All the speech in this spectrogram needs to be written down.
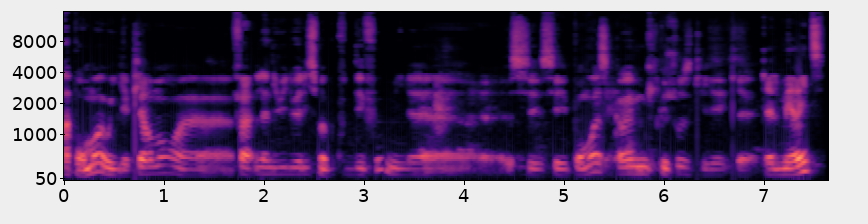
Ah pour moi oui, il y a clairement, euh, enfin l'individualisme a beaucoup de défauts, mais c'est, c'est pour moi c'est quand même quelque chose qui, qui, a, qui a le mérite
